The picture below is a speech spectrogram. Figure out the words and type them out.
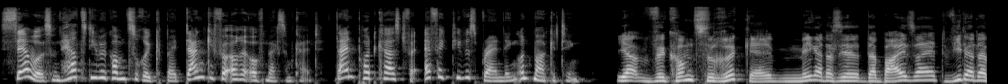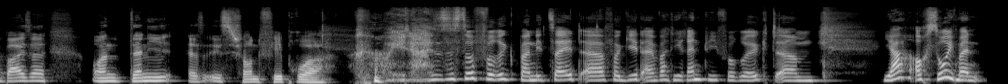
Servus und herzlich willkommen zurück bei Danke für eure Aufmerksamkeit, dein Podcast für effektives Branding und Marketing. Ja, willkommen zurück, ey. Mega, dass ihr dabei seid, wieder dabei seid. Und Danny, es ist schon Februar. Oida, es ist so verrückt, man. Die Zeit äh, vergeht einfach, die rennt wie verrückt. Ähm, ja, auch so. Ich meine,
